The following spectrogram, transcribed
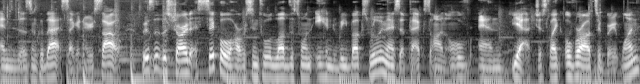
and it does include that secondary style. This is the Shard Sickle Harvesting Tool. Love this one, 800 V-Bucks. Really nice effects on over, and yeah, just like overall, it's a great one.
